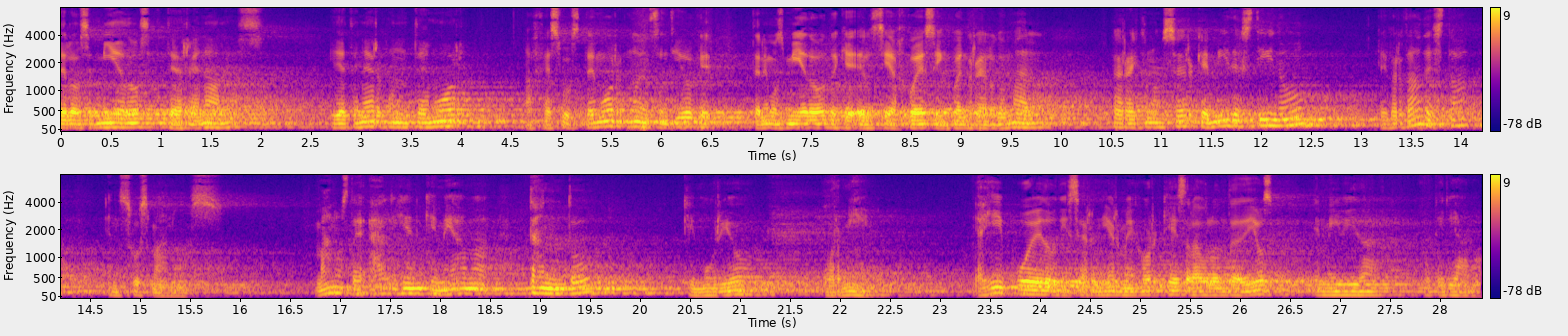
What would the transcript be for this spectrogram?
de los miedos terrenales y de tener un temor a Jesús. Temor no en el sentido que tenemos miedo de que Él sea juez y encuentre algo mal, para reconocer que mi destino de verdad está en sus manos, manos de alguien que me ama tanto que murió por mí. Y ahí puedo discernir mejor qué es la voluntad de Dios en mi vida cotidiana,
